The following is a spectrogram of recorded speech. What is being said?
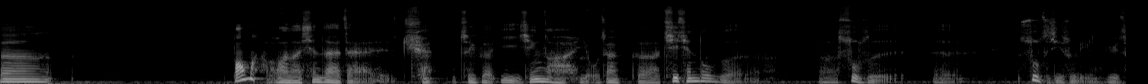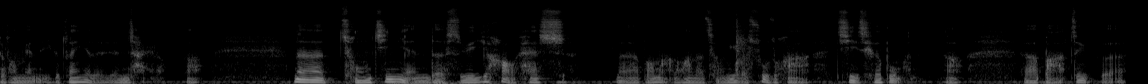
嗯，宝马的话呢，现在在全这个已经啊有这个七千多个呃数字呃数字技术领域这方面的一个专业的人才了啊。那从今年的十月一号开始，那宝马的话呢，成立了数字化汽车部门啊，呃，把这个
